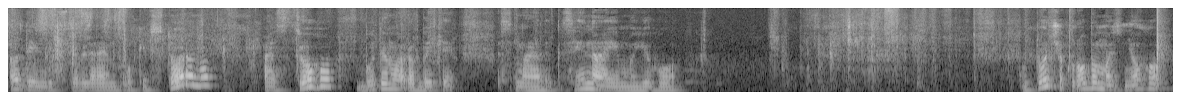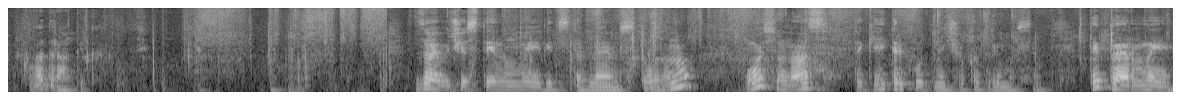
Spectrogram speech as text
Один відставляємо поки в сторону, а з цього будемо робити смайлик. Згинаємо його. Куточок робимо з нього квадратик. Зайву частину ми відставляємо в сторону. Ось у нас такий трикутничок отримався. Тепер ми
